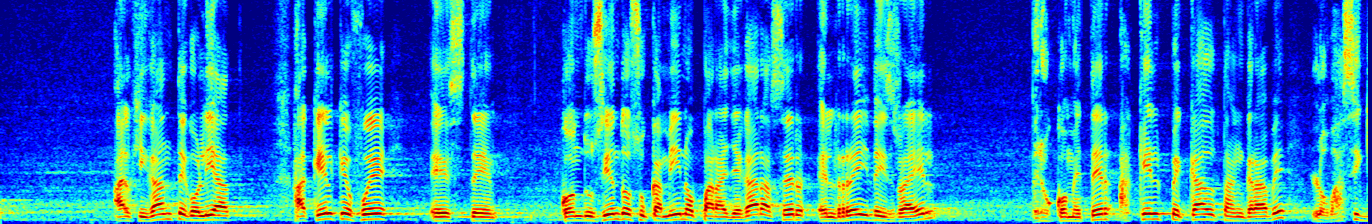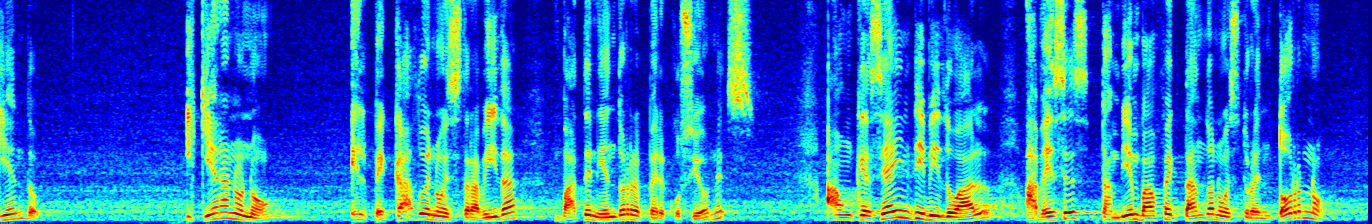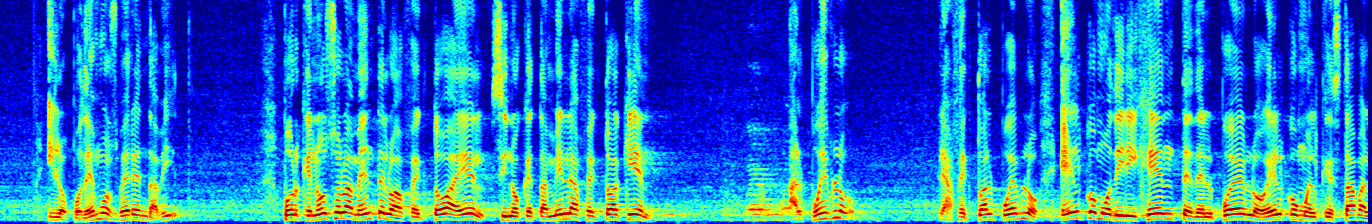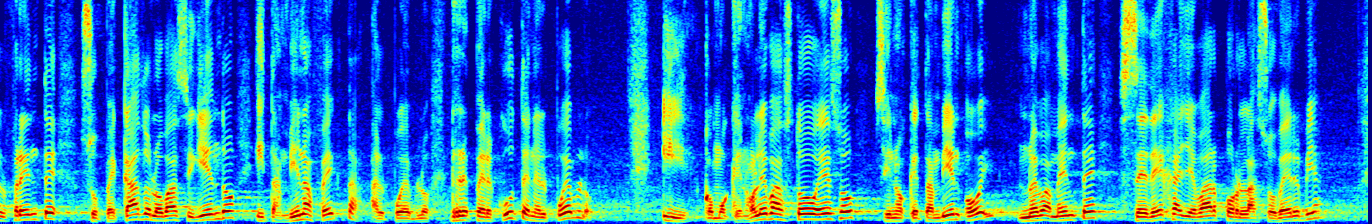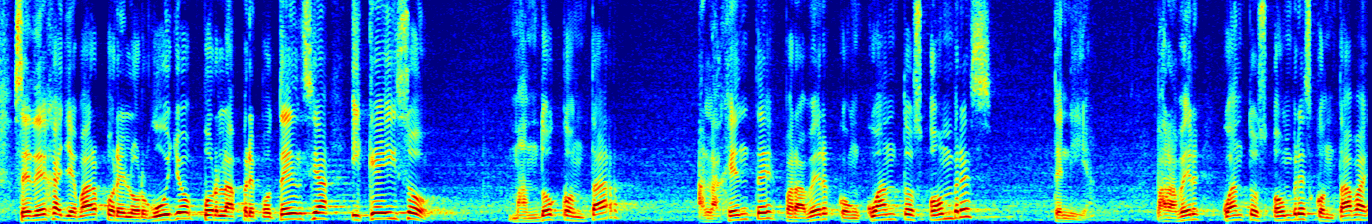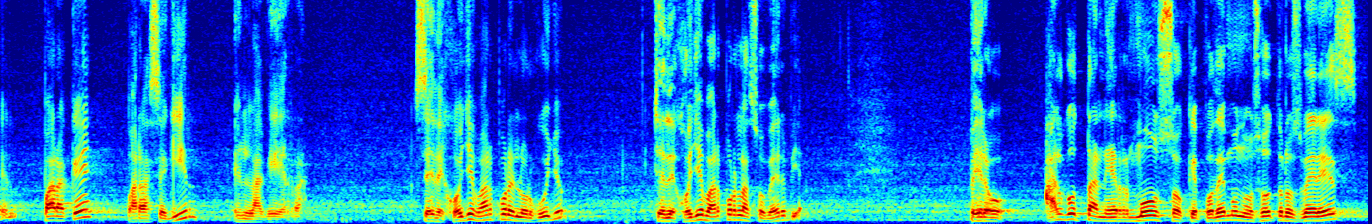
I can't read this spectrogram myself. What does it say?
al gigante Goliat, aquel que fue este conduciendo su camino para llegar a ser el rey de Israel, pero cometer aquel pecado tan grave lo va siguiendo. Y quieran o no, el pecado en nuestra vida va teniendo repercusiones. Aunque sea individual, a veces también va afectando a nuestro entorno. Y lo podemos ver en David. Porque no solamente lo afectó a él, sino que también le afectó a quién? Al pueblo le afectó al pueblo. Él como dirigente del pueblo, él como el que estaba al frente, su pecado lo va siguiendo y también afecta al pueblo, repercute en el pueblo. Y como que no le bastó eso, sino que también hoy nuevamente se deja llevar por la soberbia, se deja llevar por el orgullo, por la prepotencia. ¿Y qué hizo? Mandó contar a la gente para ver con cuántos hombres tenía para ver cuántos hombres contaba él. ¿Para qué? Para seguir en la guerra. Se dejó llevar por el orgullo, se dejó llevar por la soberbia. Pero algo tan hermoso que podemos nosotros ver es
